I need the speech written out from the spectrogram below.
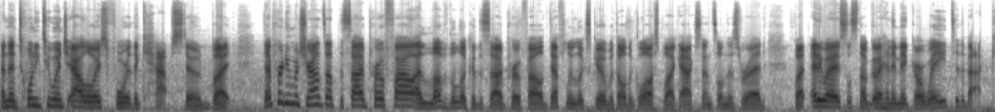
and then 22 inch alloys for the Capstone. But that pretty much rounds out the side profile. I love the look of the side profile. It definitely looks good with all the gloss black accents on this red. But anyways, let's now go ahead and make our way to the back.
